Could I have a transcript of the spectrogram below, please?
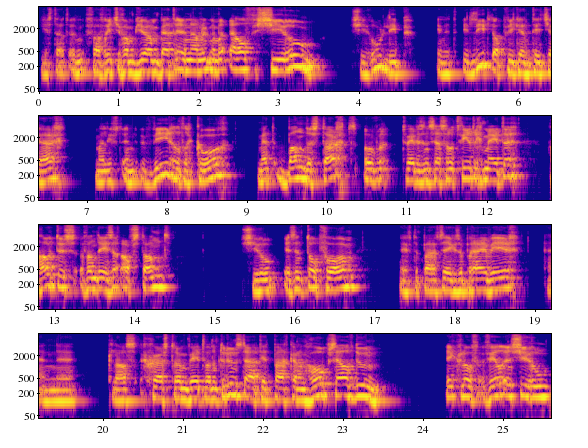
Hier staat een favorietje van Björn Better in, namelijk nummer 11, Chirou. Chirou liep in het Elite dit jaar maar liefst een wereldrecord met bandenstart over 2640 meter. Houdt dus van deze afstand. Chirou is in topvorm, heeft een paar zegens op rij weer. En uh, Klaas Geurström weet wat hem te doen staat. Dit paard kan een hoop zelf doen. Ik geloof veel in Chirou,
